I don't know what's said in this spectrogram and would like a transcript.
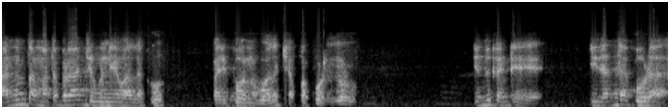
అంత మత భ్రాంతి ఉండే వాళ్ళకు పరిపూర్ణ బోధ చెప్పకూడదు. ఎందుకంటే ఇదంతా కూడా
